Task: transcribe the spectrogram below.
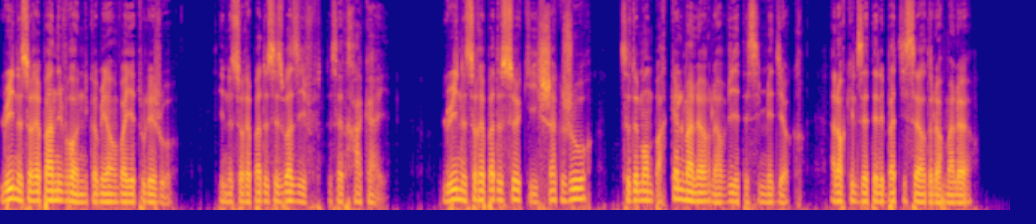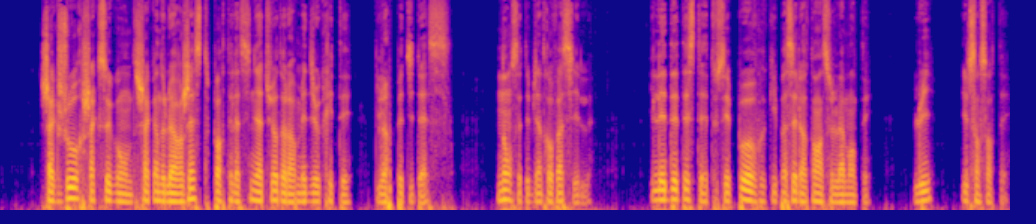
Lui ne serait pas un ivrogne comme il en voyait tous les jours. Il ne serait pas de ces oisifs, de cette racaille. Lui ne serait pas de ceux qui, chaque jour, se demandent par quel malheur leur vie était si médiocre, alors qu'ils étaient les bâtisseurs de leur malheur. Chaque jour, chaque seconde, chacun de leurs gestes portait la signature de leur médiocrité, de leur petitesse. Non, c'était bien trop facile. Il les détestait, tous ces pauvres qui passaient leur temps à se lamenter. Lui, il s'en sortait.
